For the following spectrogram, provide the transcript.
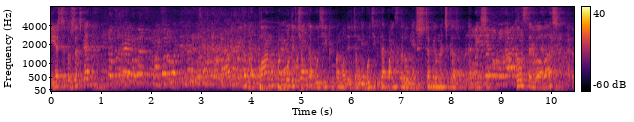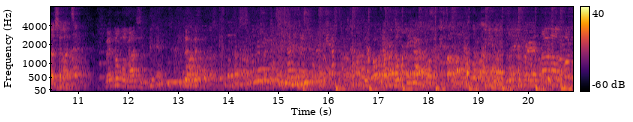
I jeszcze troszeczkę? Dobra, pan, pan młody wciąga bucik, pan młody wciągnie bucik. Dla Państwa również szczepioneczka, żeby lepiej się konserwować. Proszę bardzo. Będą bogaci. Totalna odporność.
